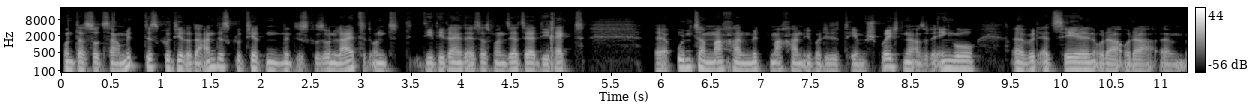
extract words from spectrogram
und das sozusagen mitdiskutiert oder andiskutiert und eine Diskussion leitet. Und die Idee dahinter ist, dass man sehr, sehr direkt äh, Untermachern, Mitmachern über diese Themen spricht. Ne? Also der Ingo äh, wird erzählen oder, oder ähm,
